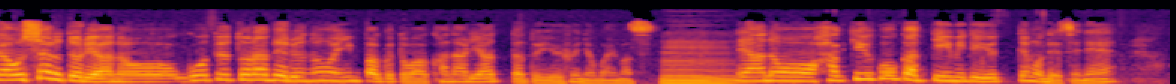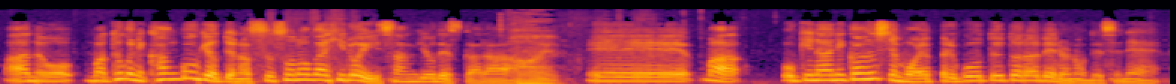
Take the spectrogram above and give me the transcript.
いやおっしゃる通り、あの GoTo トラベルのインパクトはかなりあったというふうに思います。うんであの波及効果っていう意味で言ってもですね、あのまあ、特に観光業っていうのは裾野が広い産業ですから、はいえーまあ、沖縄に関してもやっぱり GoTo トラベルのですね、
